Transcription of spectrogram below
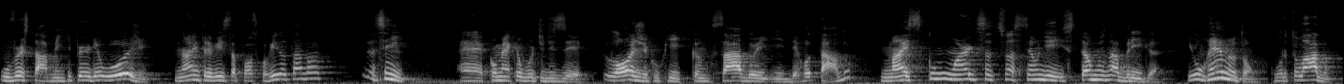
o Verstappen que perdeu hoje, na entrevista pós-corrida, estava assim, é, como é que eu vou te dizer? Lógico que cansado e, e derrotado, mas com um ar de satisfação de estamos na briga. E o Hamilton, por outro lado,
